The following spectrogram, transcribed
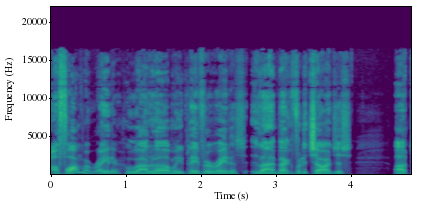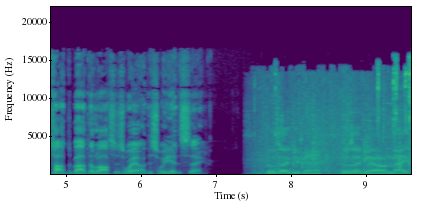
a former Raider who I love when he played for the Raiders, linebacker for the Chargers, uh, talked about the loss as well. This is what he had to say. It was ugly, man. It was ugly all night.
